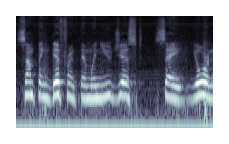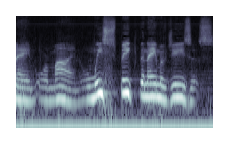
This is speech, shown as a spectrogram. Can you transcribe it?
something different than when you just say your name or mine. When we speak the name of Jesus,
